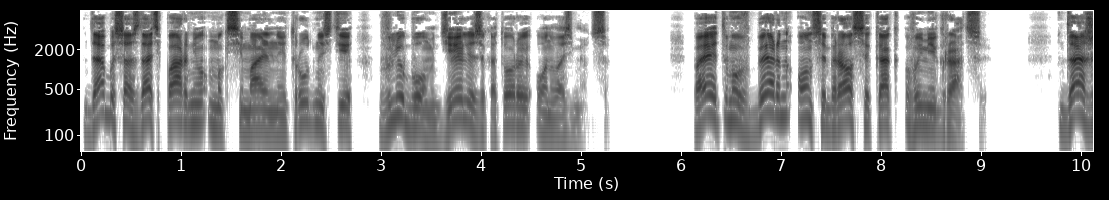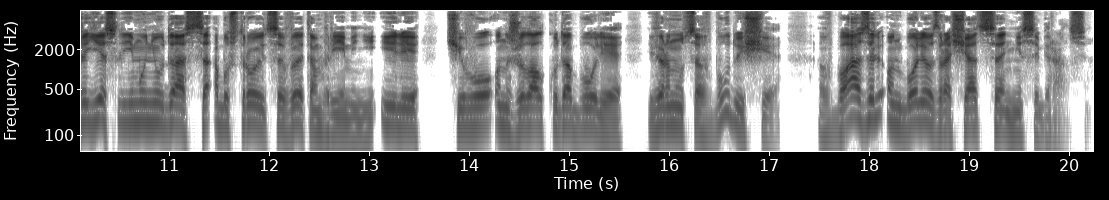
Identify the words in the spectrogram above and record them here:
дабы создать парню максимальные трудности в любом деле, за которое он возьмется. Поэтому в Берн он собирался как в эмиграцию. Даже если ему не удастся обустроиться в этом времени или, чего он желал куда более, вернуться в будущее — в Базель он более возвращаться не собирался.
